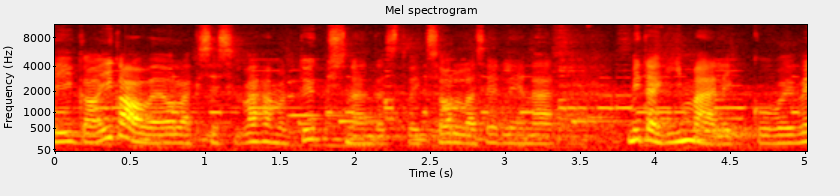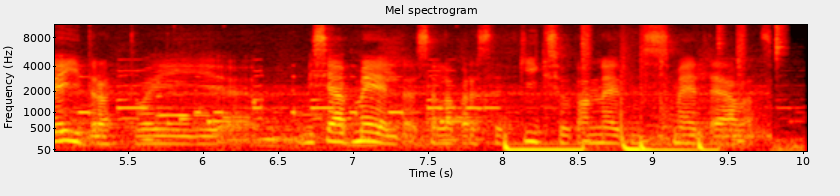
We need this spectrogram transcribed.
liiga igav ei oleks, siis vähemalt üks nendest võiks olla selline midagi imelikku või veidrat või mis jääb meelde, sellepärast et kiiksud on need, mis meelde jäävad.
